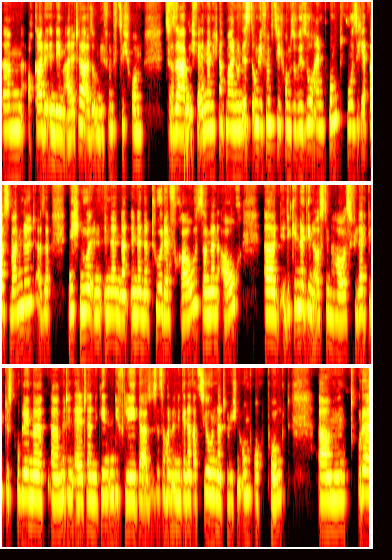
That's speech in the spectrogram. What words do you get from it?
ähm, auch gerade in dem Alter, also um die 50 rum, zu ja. sagen, ich verändere mich nochmal. Nun ist um die 50 rum sowieso ein Punkt, wo sich etwas wandelt. Also nicht nur in, in, der, in der Natur der Frau, sondern auch äh, die Kinder gehen aus dem Haus. Vielleicht gibt es Probleme äh, mit den Eltern, die gehen in die Pflege. Also es ist auch in den Generationen natürlich ein Umbruchpunkt. Ähm, oder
